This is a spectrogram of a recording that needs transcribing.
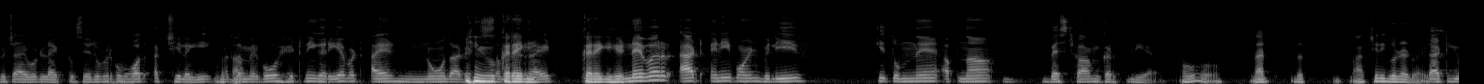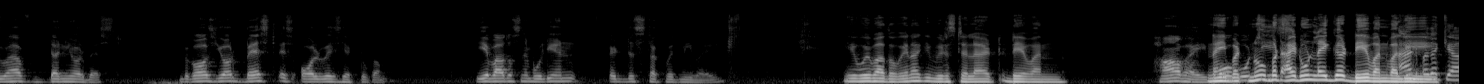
which I would like to say जो मेरे को बहुत अच्छी लगी। मतलब मेरे को वो हिट नहीं करी है but I know that it's करेगी। राइट करेगी hit never at any point believe कि तुमने अपना बेस्ट काम कर लिया है। ओह that's actually good advice that you have done your best because your best is always yet to come ये बात उसने बोली and it just stuck with me भाई। ये वही बात हो गई ना कि we still at day one हाँ भाई नहीं but no but I don't like the day one वाली पता क्या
